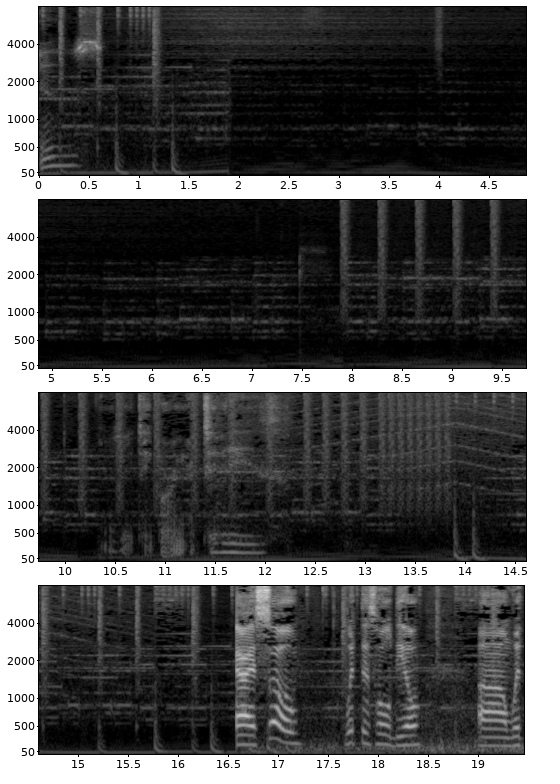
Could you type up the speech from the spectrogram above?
News. Take part in activities. guys so with this whole deal uh, with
